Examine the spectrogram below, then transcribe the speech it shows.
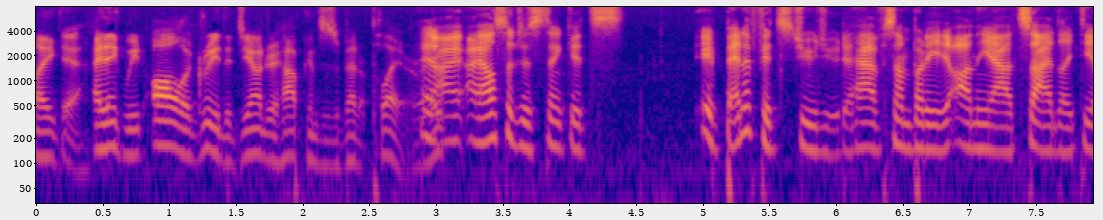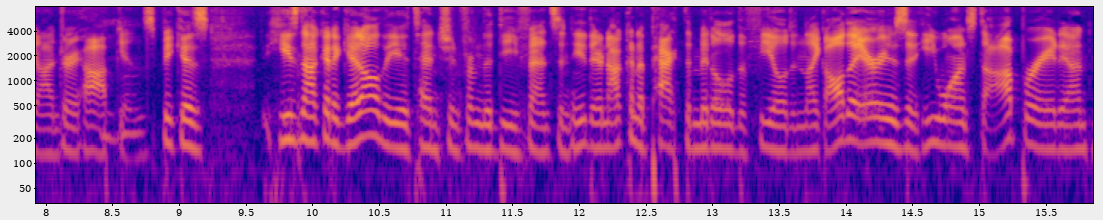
Like I think we'd all agree that DeAndre Hopkins is a better player, right? And I, I also just think it's it benefits Juju to have somebody on the outside like DeAndre Hopkins mm-hmm. because he's not going to get all the attention from the defense, and he, they're not going to pack the middle of the field, and like all the areas that he wants to operate on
